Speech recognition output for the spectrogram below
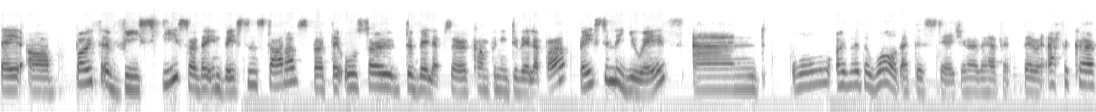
They are both a VC, so they invest in startups, but they also develop. So, a company developer based in the US and all over the world at this stage. You know, they have they're in Africa,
